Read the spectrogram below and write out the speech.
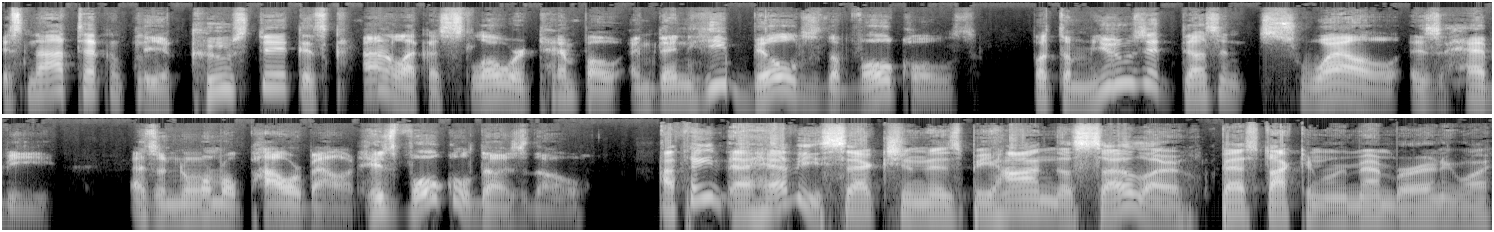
it's not technically acoustic it's kind of like a slower tempo and then he builds the vocals but the music doesn't swell as heavy as a normal power ballad his vocal does though i think the heavy section is behind the solo best i can remember anyway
